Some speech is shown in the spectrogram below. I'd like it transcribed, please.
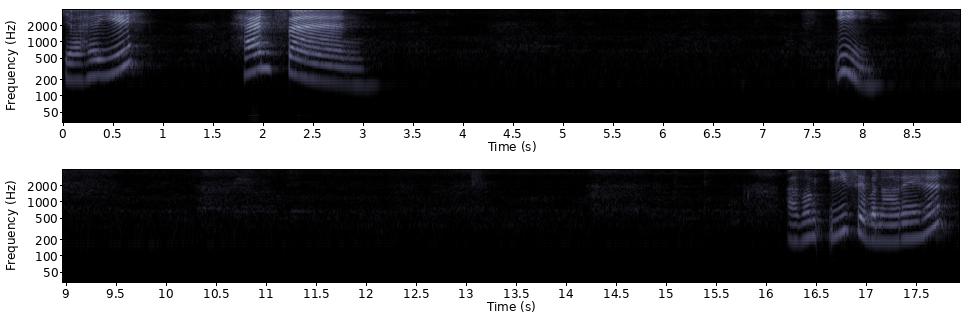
क्या है ये? हैंड फ़ैन ई अब हम ई से बना रहे हैं।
